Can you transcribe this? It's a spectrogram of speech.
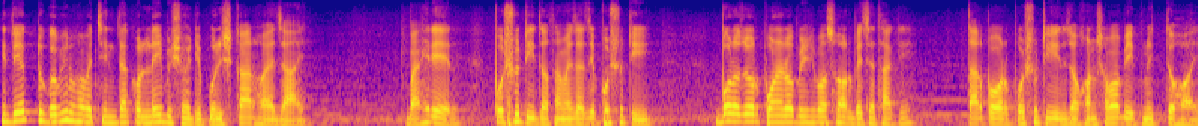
কিন্তু একটু গভীরভাবে চিন্তা করলেই বিষয়টি পরিষ্কার হয়ে যায়। বাহিরের পশুটি তথা মেজাজি পশুটি বড় জোর পনেরো বিশ বছর বেঁচে থাকে। তারপর পশুটির যখন স্বাভাবিক মৃত্যু হয়,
